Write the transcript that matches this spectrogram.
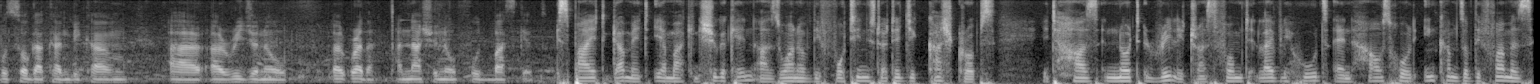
Busoga can become a, a regional uh, rather a national food basket. Despite government earmarking sugarcane as one of the 14 strategic cash crops, it has not really transformed livelihoods and household incomes of the farmers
